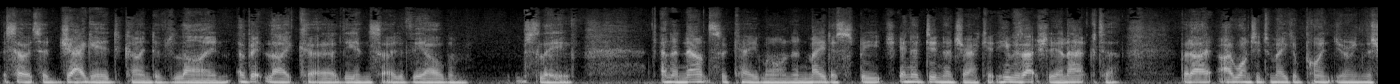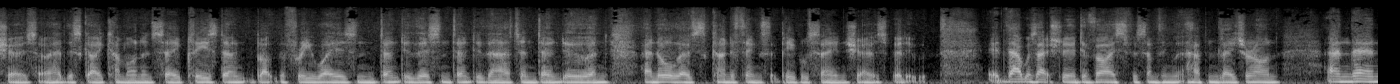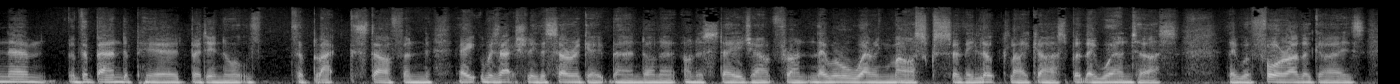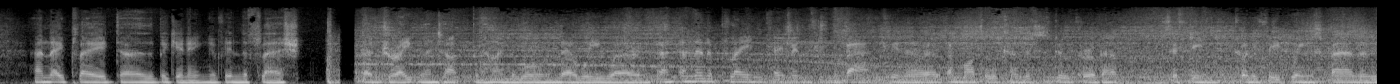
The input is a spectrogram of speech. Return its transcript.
So it's a jagged kind of line, a bit like uh, the inside of the album sleeve. An announcer came on and made a speech in a dinner jacket. He was actually an actor. But I, I wanted to make a point during the show, so I had this guy come on and say, please don't block the freeways and don't do this and don't do that and don't do and, and all those kind of things that people say in shows. But it, it, that was actually a device for something that happened later on. And then um, the band appeared, but in all the black stuff, and it was actually the surrogate band on a on a stage out front, and they were all wearing masks, so they looked like us, but they weren't us. They were four other guys, and they played uh, the beginning of In the Flesh. A drape went up behind the wall, and there we were, and, and then a plane came in from the back, you know, a, a model kind of Stuka about 15, 20 feet wingspan, and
